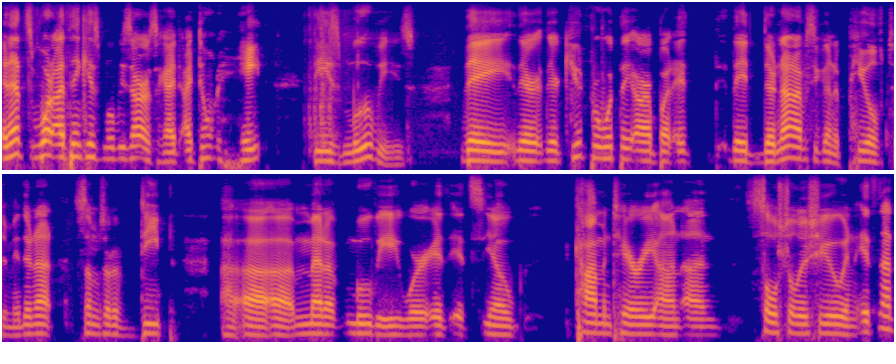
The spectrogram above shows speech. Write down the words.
and that's what I think his movies are. It's like I, I don't hate these movies. They they're they're cute for what they are, but it they they're not obviously going to appeal to me. They're not some sort of deep uh, uh, meta movie where it, it's you know commentary on on social issue, and it's not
